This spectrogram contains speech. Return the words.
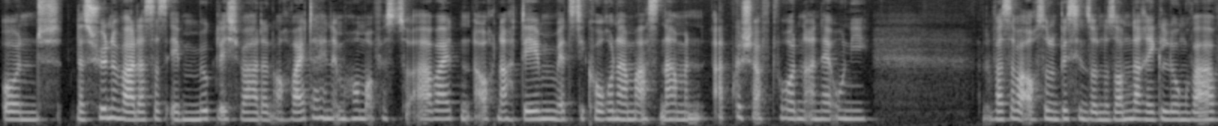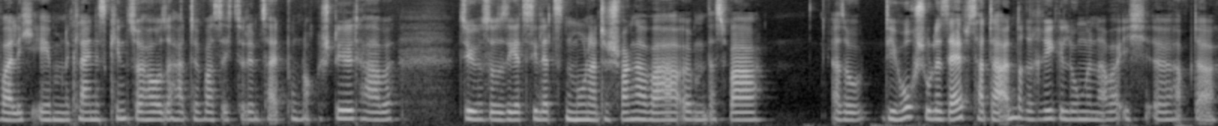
Und das Schöne war, dass das eben möglich war, dann auch weiterhin im Homeoffice zu arbeiten, auch nachdem jetzt die Corona-Maßnahmen abgeschafft wurden an der Uni. Was aber auch so ein bisschen so eine Sonderregelung war, weil ich eben ein kleines Kind zu Hause hatte, was ich zu dem Zeitpunkt noch gestillt habe, beziehungsweise jetzt die letzten Monate schwanger war. Ähm, das war, also die Hochschule selbst hat da andere Regelungen, aber ich äh, habe da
